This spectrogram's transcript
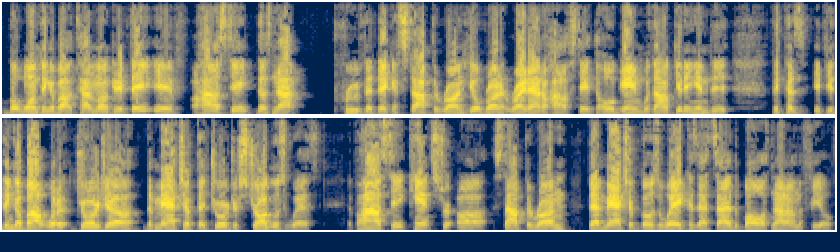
but one thing about Todd Monken, if they if Ohio State does not prove that they can stop the run, he'll run it right at Ohio State the whole game without getting into. Because if you think about what Georgia, the matchup that Georgia struggles with, if Ohio State can't uh, stop the run, that matchup goes away because that side of the ball is not on the field.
